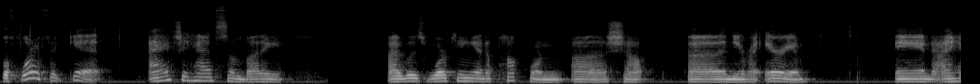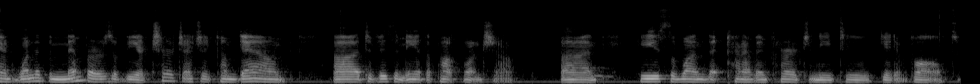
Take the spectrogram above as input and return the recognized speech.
Before I forget, I actually had somebody. I was working at a popcorn uh, shop uh, near my area, and I had one of the members of the church actually come down uh, to visit me at the popcorn shop. He's the one that kind of encouraged me to get involved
